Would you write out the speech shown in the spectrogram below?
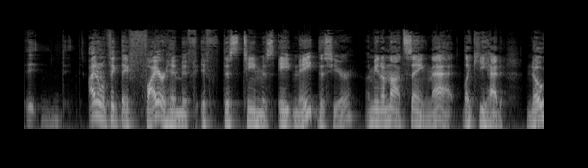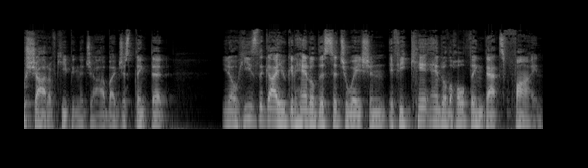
it, I don't think they fire him if if this team is eight and eight this year. I mean, I'm not saying that like he had no shot of keeping the job. I just think that you know he's the guy who can handle this situation. If he can't handle the whole thing, that's fine.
